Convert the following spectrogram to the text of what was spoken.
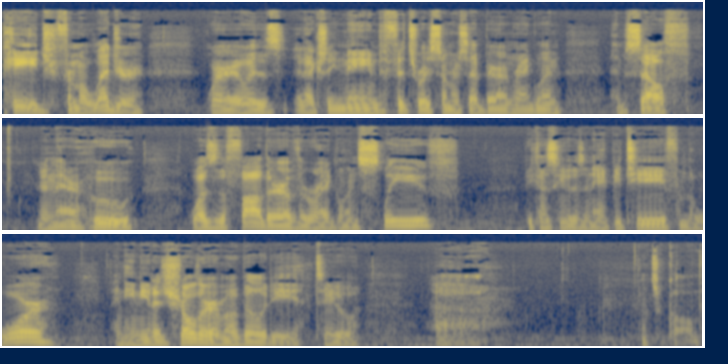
page from a ledger where it was it actually named Fitzroy Somerset Baron Raglan himself in there, who was the father of the Raglan sleeve because he was an amputee from the war and he needed shoulder mobility to uh, what's it called?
